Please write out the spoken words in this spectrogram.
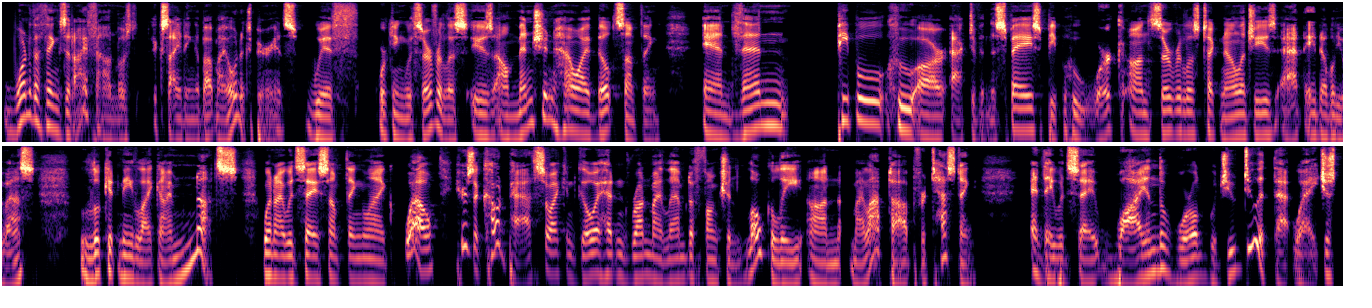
One of the things that I found most exciting about my own experience with working with serverless is I'll mention how I built something and then people who are active in the space, people who work on serverless technologies at AWS look at me like I'm nuts when I would say something like, well, here's a code path so I can go ahead and run my Lambda function locally on my laptop for testing. And they would say, why in the world would you do it that way? Just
